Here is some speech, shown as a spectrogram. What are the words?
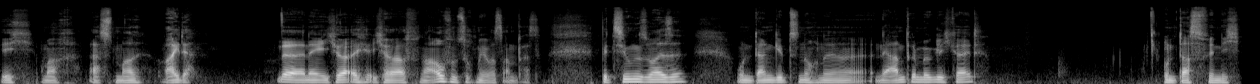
Ich mach erstmal weiter. Äh, nee, ich höre ich, hör erstmal auf und suche mir was anderes. Beziehungsweise, und dann gibt es noch eine, eine andere Möglichkeit. Und das finde ich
